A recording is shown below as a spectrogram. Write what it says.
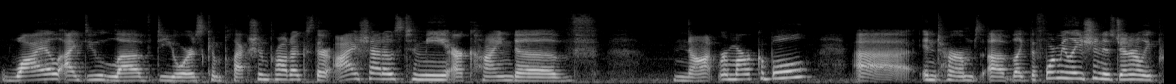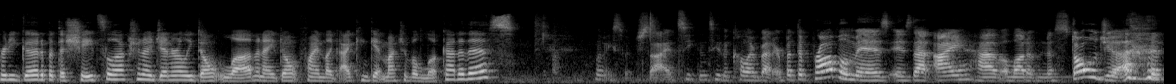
while I do love Dior's complexion products, their eyeshadows to me are kind of not remarkable. Uh, in terms of like the formulation is generally pretty good, but the shade selection I generally don't love, and I don't find like I can get much of a look out of this let me switch sides so you can see the color better. But the problem is, is that I have a lot of nostalgia.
